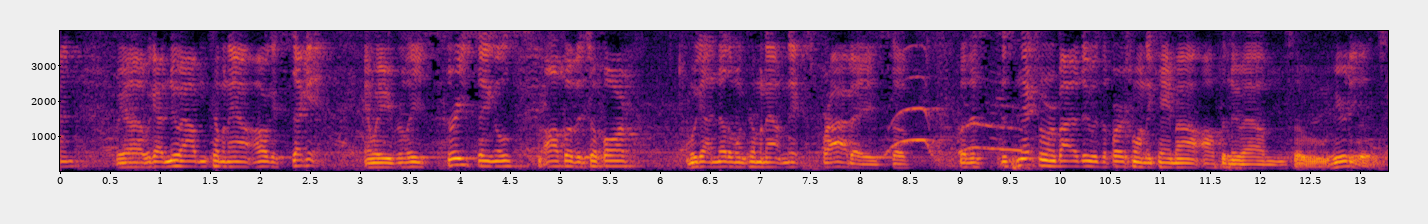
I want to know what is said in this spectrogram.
We, uh, we got a new album coming out August 2nd, and we've released three singles off of it so far. We got another one coming out next Friday. So, but this this next one we're about to do is the first one that came out off the new album. So here it is.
